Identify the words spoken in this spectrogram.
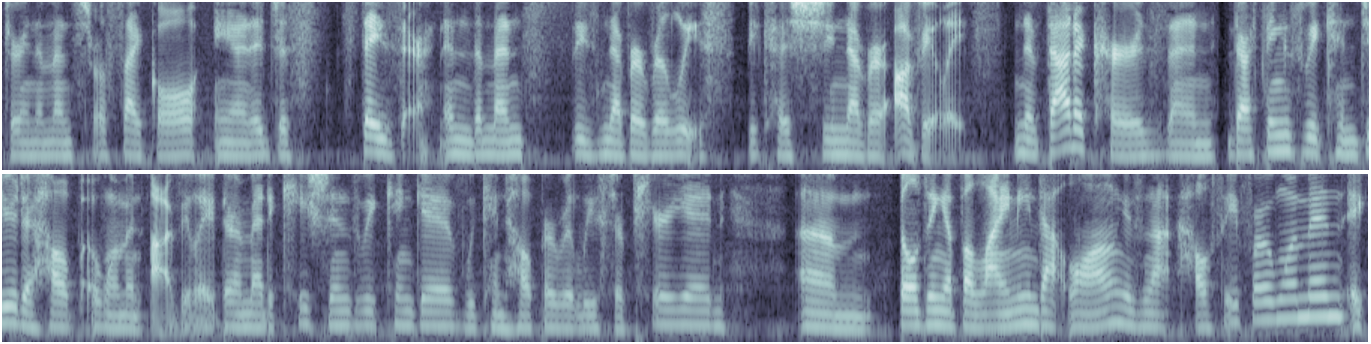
during the menstrual cycle, and it just stays there, and the menses never release because she never ovulates. And if that occurs, then there are things we can do to help a woman ovulate. There are medications we can give. We can help her release her period um, building up a lining that long is not healthy for a woman. It,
